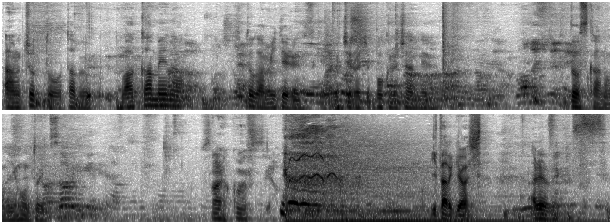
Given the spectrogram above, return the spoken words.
あのちょっと多分若めな人が見てるんですけどうちの僕のチャンネル。どうすか？あの日本統一最高っすよ。いただきました。ありがとうございます。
